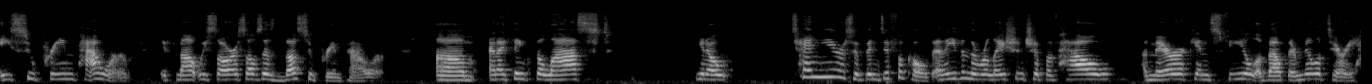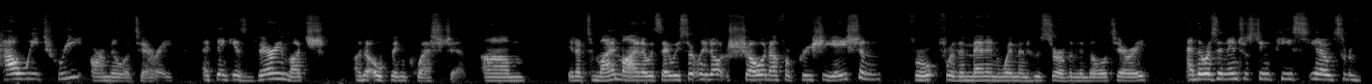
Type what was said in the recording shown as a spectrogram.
a supreme power. If not, we saw ourselves as the supreme power. Um, and I think the last, you know, 10 years have been difficult. And even the relationship of how Americans feel about their military, how we treat our military, I think is very much an open question. Um, you know, to my mind, I would say we certainly don't show enough appreciation for, for the men and women who serve in the military. And there was an interesting piece, you know, sort of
